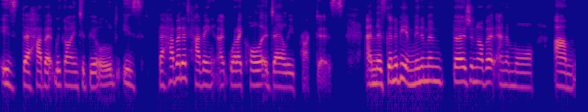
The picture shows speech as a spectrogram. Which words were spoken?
is the habit we're going to build is the habit of having a, what i call a daily practice and there's going to be a minimum version of it and a more um,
